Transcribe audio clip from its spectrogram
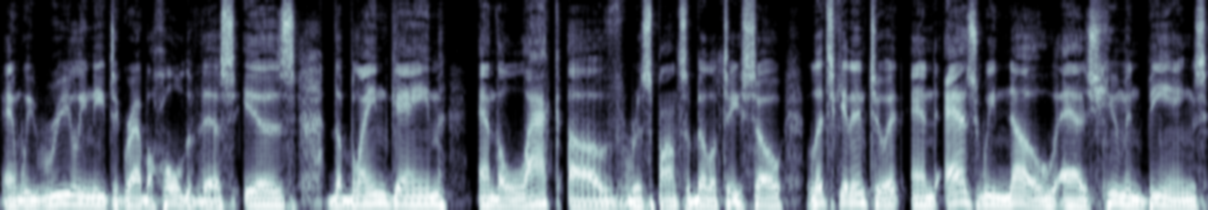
and we really need to grab a hold of this is the blame game and the lack of responsibility. So let's get into it. And as we know, as human beings,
